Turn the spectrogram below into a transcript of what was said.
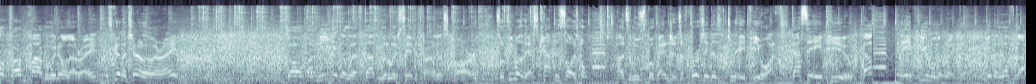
All carbon fiber, we know that, right? It's good in the channel, am I right? So by me getting the lift up literally stayed the front of this car. So think about this. Captain Sully's oh Hudson loses both engines. The first thing he does is turn the APU on. That's the APU. That's an APU moment right there. Get the lift up.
